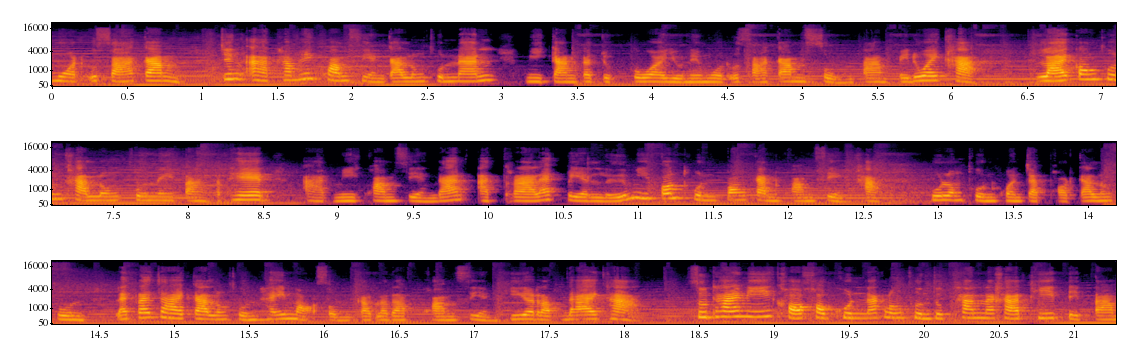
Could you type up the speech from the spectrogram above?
หมวดอุตสาหกรรม จึงอาจทำให้ความเสี่ยงการลงทุนนั้น มีการกระจุกตัวอยู่ในหมวดอุตสาหกรรมสูงตามไปด้วยค่ะหลายกองทุนขาดลงทุนในต่างประเทศ อาจมีความเสี่ยงด้านอัตราแลกเปลี่ยน หรือมีต้นทุนป้องกันความเสี่ยงค่ะ ผู้ลงทุนควรจัดพอร์ตการลงทุน และกระจายการลงทุนให้เหมาะสมกับระดับความเสี่ยงที่รับได้ค่ะ สุดท้ายนี้ขอขอบคุณนักลงทุนทุกท่านนะคะ ที่ติดตาม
